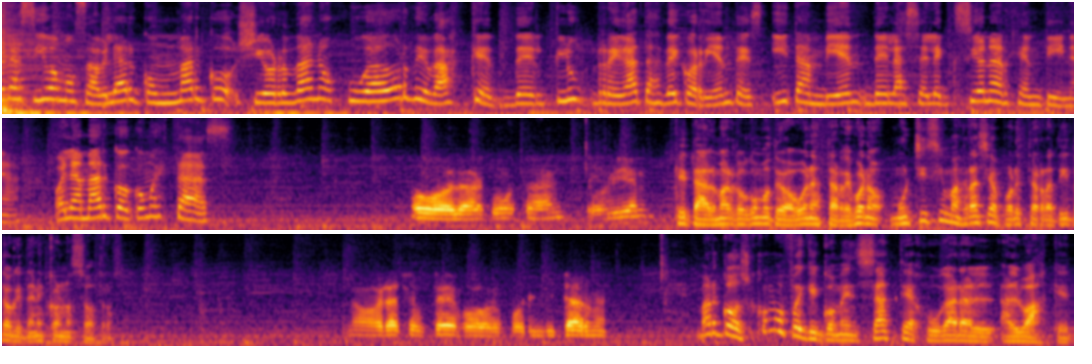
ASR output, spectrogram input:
ahora sí vamos a hablar con Marco Giordano, jugador de básquet del Club Regatas de Corrientes y también de la selección argentina. Hola Marco, ¿cómo estás? Hola, ¿cómo están? ¿Todo bien? ¿Qué tal, Marco? ¿Cómo te va? Buenas tardes. Bueno, muchísimas gracias por este ratito que tenés con nosotros. No, gracias a ustedes por, por invitarme. Marcos, ¿cómo fue que comenzaste a jugar al, al básquet?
